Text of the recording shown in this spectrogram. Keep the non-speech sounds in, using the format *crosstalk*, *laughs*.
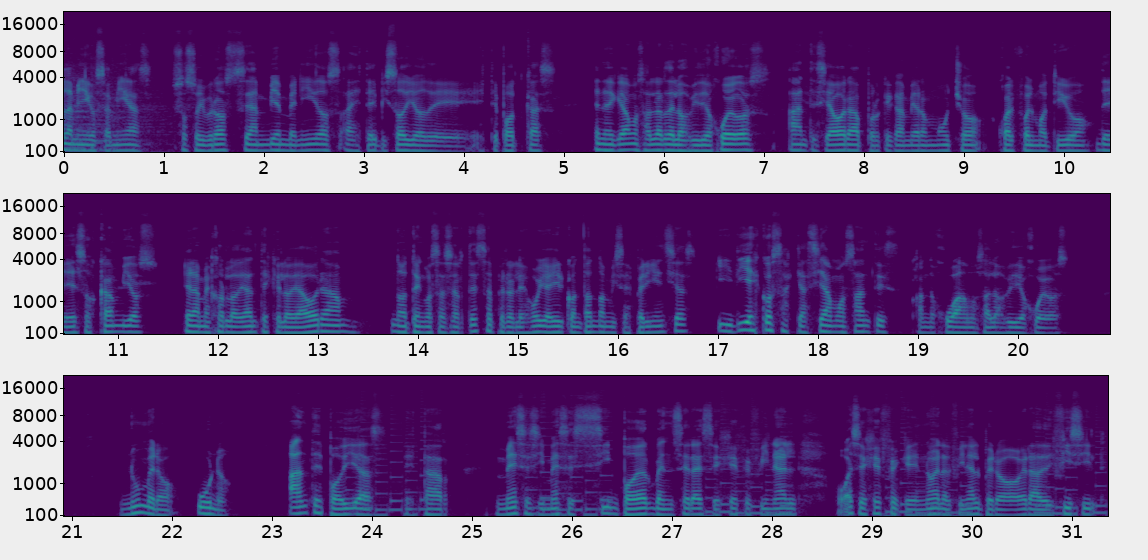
Hola amigos y amigas, yo soy Bros, sean bienvenidos a este episodio de este podcast en el que vamos a hablar de los videojuegos antes y ahora, por qué cambiaron mucho, cuál fue el motivo de esos cambios, era mejor lo de antes que lo de ahora, no tengo esa certeza, pero les voy a ir contando mis experiencias y 10 cosas que hacíamos antes cuando jugábamos a los videojuegos. Número 1. Antes podías estar meses y meses sin poder vencer a ese jefe final o a ese jefe que no era el final pero era difícil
